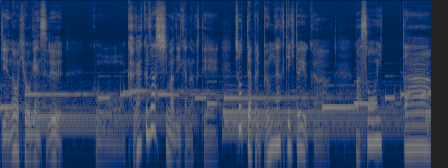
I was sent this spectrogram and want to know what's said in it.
ていうのを表現するこう科学雑誌までいかなくてちょっとやっぱり文学的というか、まあ、そういった何て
